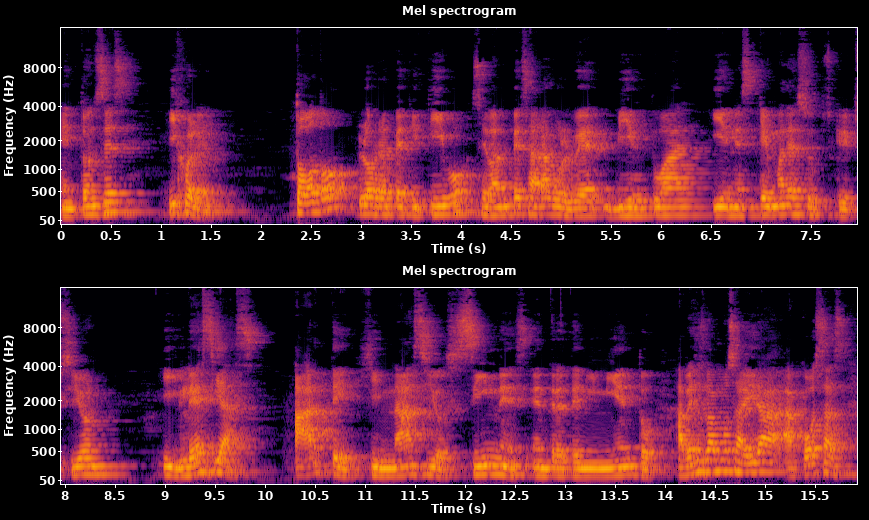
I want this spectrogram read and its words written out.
Entonces, híjole, todo lo repetitivo se va a empezar a volver virtual y en esquema de suscripción. Iglesias, arte, gimnasios, cines, entretenimiento. A veces vamos a ir a, cosas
